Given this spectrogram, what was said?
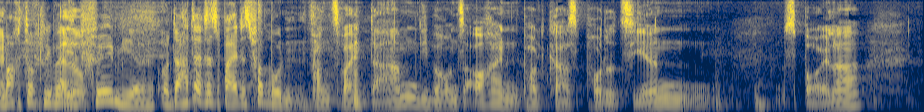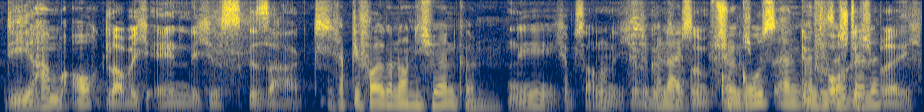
mach doch lieber Also- den Film hier. Und da hat er das beides verbunden. Von zwei Damen, die bei uns auch einen Podcast produzieren, Spoiler, die haben auch, glaube ich, Ähnliches gesagt. Ich habe die Folge noch nicht hören können. Nee, ich habe es auch noch nicht. Mir leid. So Schönen Gruß an- an dieser Stelle. Vorgespräch.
